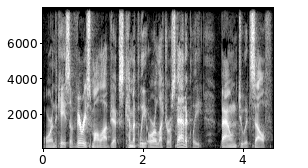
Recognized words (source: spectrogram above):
or in the case of very small objects, chemically or electrostatically, bound to itself.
